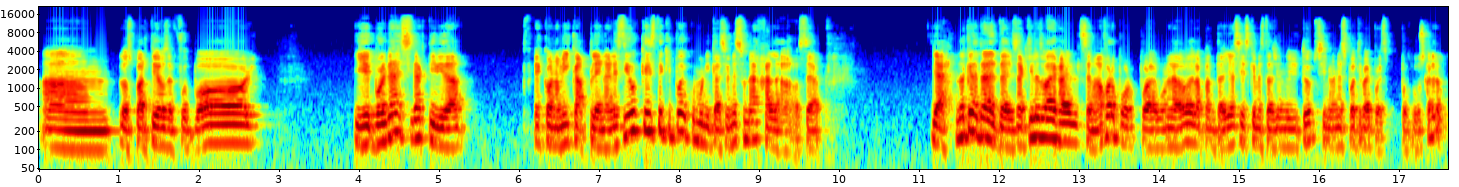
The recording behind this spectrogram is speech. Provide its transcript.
los partidos de fútbol. Y vuelve a decir actividad económica plena. Les digo que este equipo de comunicación es una jalada. O sea, ya, no quiero entrar en detalles. Aquí les voy a dejar el semáforo por, por algún lado de la pantalla si es que me estás viendo en YouTube. Si no en Spotify, pues, pues búscalo.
